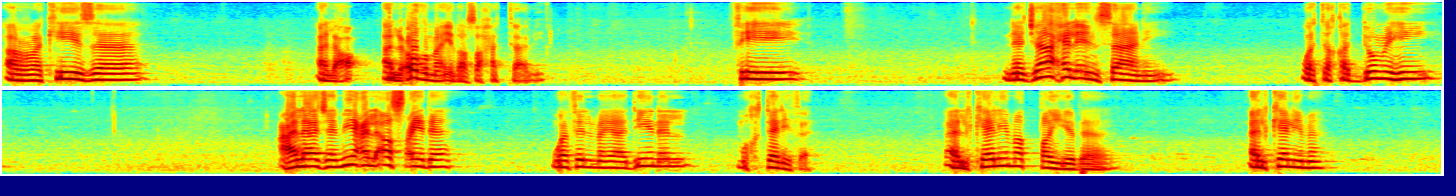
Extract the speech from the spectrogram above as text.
الركيزة العظمى إذا صح التعبير. في نجاح الإنسان وتقدمه على جميع الأصعدة وفي الميادين المختلفة. الكلمة الطيبة الكلمة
